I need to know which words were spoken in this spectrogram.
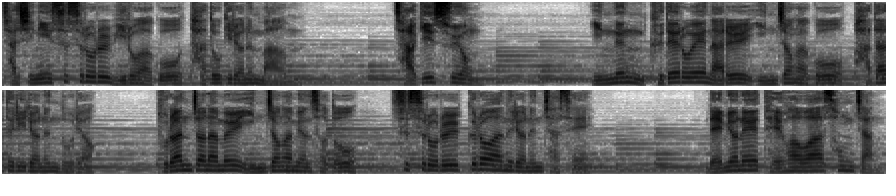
자신이 스스로를 위로하고 다독이려는 마음. 자기 수용. 있는 그대로의 나를 인정하고 받아들이려는 노력. 불완전함을 인정하면서도 스스로를 끌어안으려는 자세. 내면의 대화와 성장.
